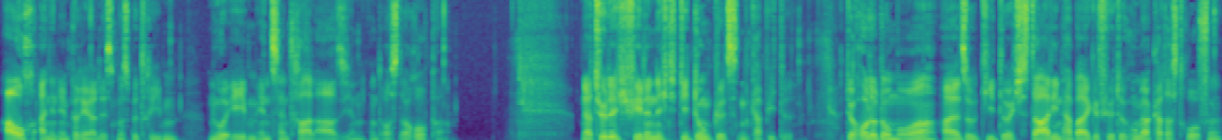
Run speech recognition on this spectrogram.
auch einen Imperialismus betrieben, nur eben in Zentralasien und Osteuropa. Natürlich fehlen nicht die dunkelsten Kapitel. Der Holodomor, also die durch Stalin herbeigeführte Hungerkatastrophe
